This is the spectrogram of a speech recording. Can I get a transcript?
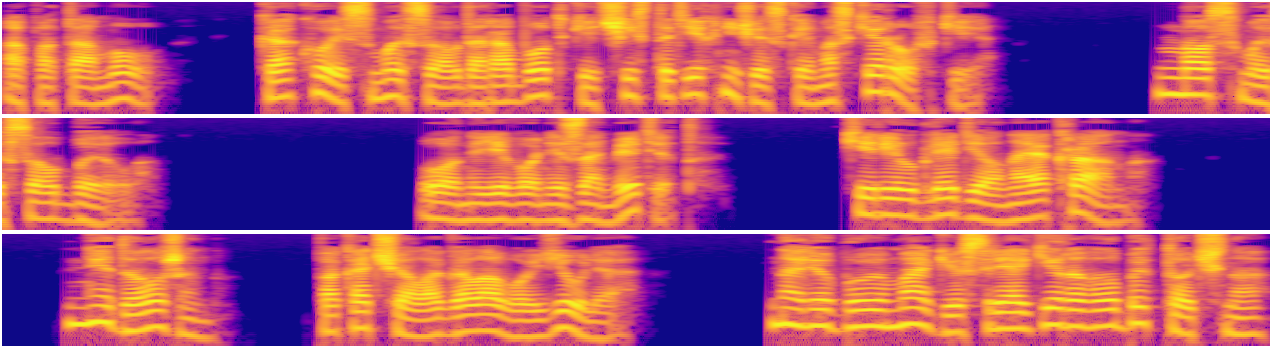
А потому, какой смысл в доработке чисто технической маскировки? Но смысл был. Он его не заметит? Кирилл глядел на экран. «Не должен», — покачала головой Юля. «На любую магию среагировал бы точно».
